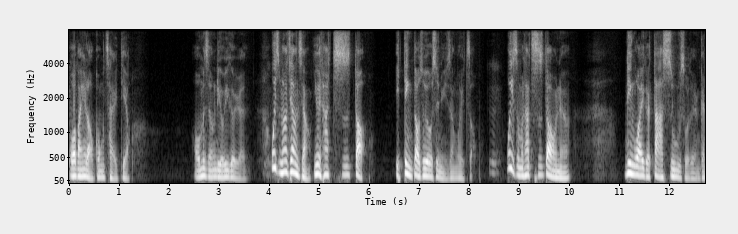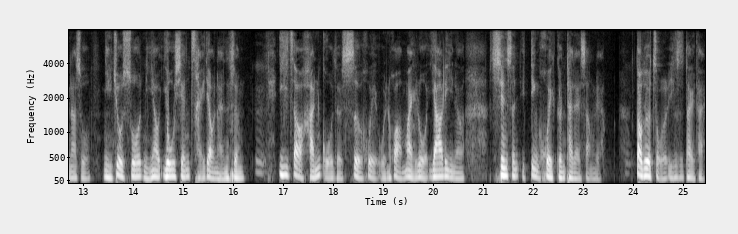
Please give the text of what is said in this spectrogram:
我要把你老公裁掉，我们只能留一个人。为什么要这样讲？因为他知道一定到最后是女生会走。嗯，为什么他知道呢？另外一个大事务所的人跟他说：“你就说你要优先裁掉男生。”嗯依照韩国的社会文化脉络压力呢，先生一定会跟太太商量，到最后走了一定是太太。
